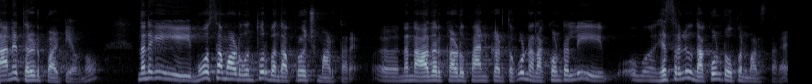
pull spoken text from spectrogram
ನಾನೇ ಥರ್ಡ್ ಪಾರ್ಟಿ ಅವನು. ನನಗೆ ಈ ಮೋಸ ಮಾಡುವಂಥವ್ರು ಬಂದು ಅಪ್ರೋಚ್ ಮಾಡ್ತಾರೆ. ನನ್ನ ಆಧಾರ್ ಕಾರ್ಡು, ಪ್ಯಾನ್ ಕಾರ್ಡ್ ತಗೊಂಡು ನನ್ನ ಅಕೌಂಟಲ್ಲಿ ಹೆಸರಲ್ಲಿ ಒಂದು ಅಕೌಂಟ್ ಓಪನ್ ಮಾಡಿಸ್ತಾರೆ.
